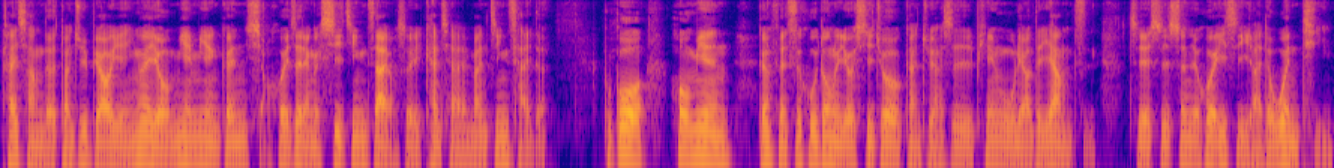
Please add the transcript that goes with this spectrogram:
开场的短剧表演，因为有面面跟小慧这两个戏精在，所以看起来蛮精彩的。不过后面跟粉丝互动的游戏，就感觉还是偏无聊的样子，这也是生日会一直以来的问题。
